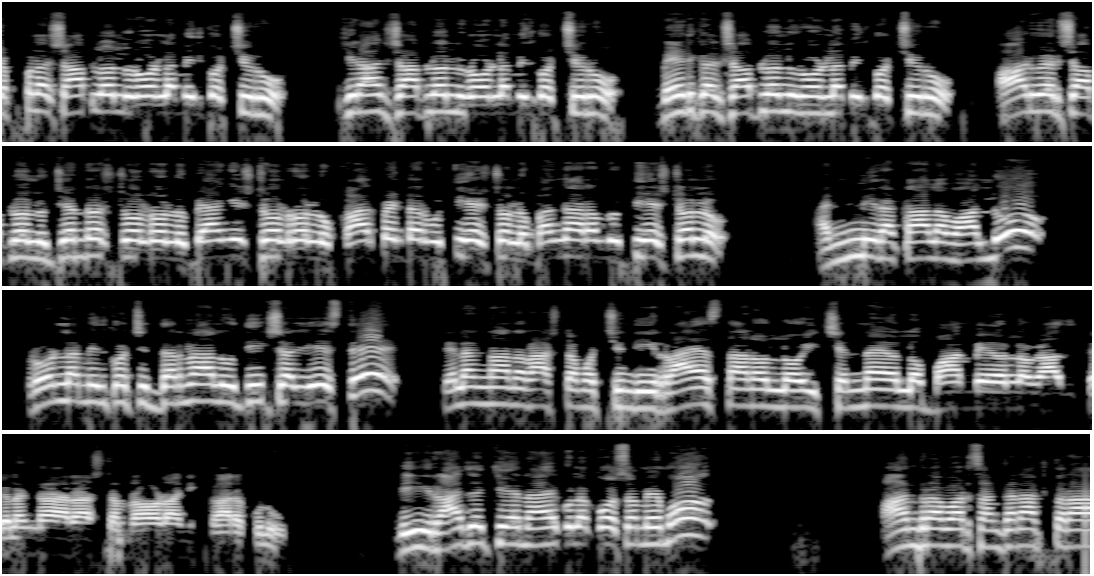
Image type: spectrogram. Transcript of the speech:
చెప్పుల షాపులలో రోడ్ల మీదకి వచ్చిర్రు. కిరాణ్ షాపులలో రోడ్ల మీదకి వచ్చిర్రు. మెడికల్ షాపులలో రోడ్ల మీదకి వచ్చిర్రు. హార్డ్వేర్ షాపులలో జనరల్ స్టోర్ రోళ్ళు బ్యాంకింగ్ స్టోర్ రోళ్ళు కార్పెంటర్ వృత్తి చేసేటోళ్ళు బంగారం వృత్తి చేసేటోళ్ళు. అన్ని రకాల వాళ్ళు రోడ్ల మీదకి వచ్చి ధర్నాలు దీక్షలు చేస్తే తెలంగాణ రాష్ట్రం వచ్చింది. ఈ రాజస్థాన్ వాళ్ళు ఈ చెన్నై వాళ్ళు బాంబే వాళ్ళు కాదు తెలంగాణ రాష్ట్రం రావడానికి కారకులు. మీ రాజకీయ నాయకుల కోసమేమో ఆంధ్ర వాడు సంకనాక్తారా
